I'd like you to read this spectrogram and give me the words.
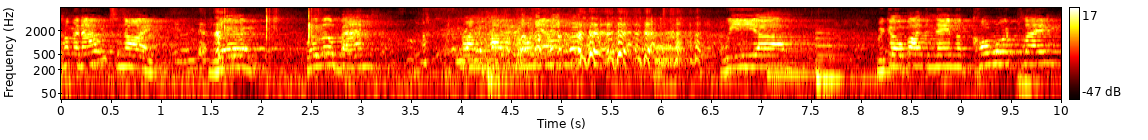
tonight. We're, we're a little band from California. We, uh, we go by the name of Choroid Play.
